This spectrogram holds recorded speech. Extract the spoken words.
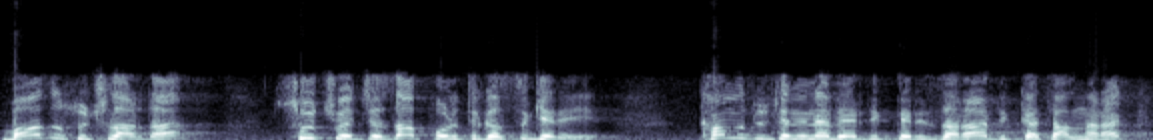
Bazı suçlarda suç ve ceza politikası gereği kamu düzenine verdikleri zarar dikkate alınarak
